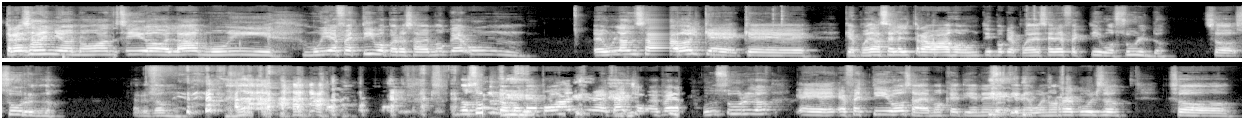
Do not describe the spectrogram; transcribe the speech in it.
tres años no han sido, ¿verdad? Muy, muy efectivos, pero sabemos que es un, es un lanzador que, que, que puede hacer el trabajo, un tipo que puede ser efectivo, zurdo, zurdo. Perdón. no zurdo, porque después me un zurdo eh, efectivo, sabemos que tiene, tiene buenos recursos. So,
